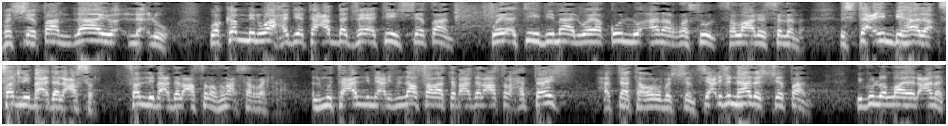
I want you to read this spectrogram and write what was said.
فالشيطان لا يألو وكم من واحد يتعبد فيأتيه الشيطان ويأتيه بمال ويقول له أنا الرسول صلى الله عليه وسلم استعين بهذا صلي بعد العصر. صلي بعد العصر 12 ركعة. المتعلم يعرف لا صلاة بعد العصر حتى إيش؟ حتى تغرب الشمس. يعرف أن هذا الشيطان. يقول له الله يلعنك.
